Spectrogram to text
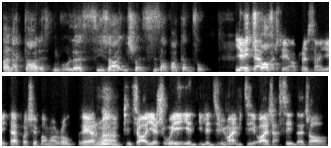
un acteur de ce niveau-là si, genre, il choisit ses affaires comme il faut. Il a été pense- approché en plus, hein. Il a été approché par Marvel, réellement. Puis genre, il a joué, il a, il a dit lui-même, il dit Ouais, j'essaie de genre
